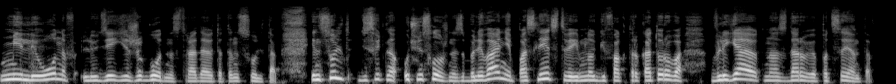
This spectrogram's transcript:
миллионов людей ежегодно страдают от инсульта. Инсульт действительно очень сложное заболевание, последствия и многие факторы которого влияют на здоровье пациентов.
